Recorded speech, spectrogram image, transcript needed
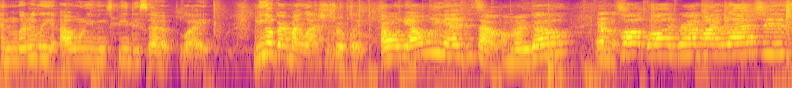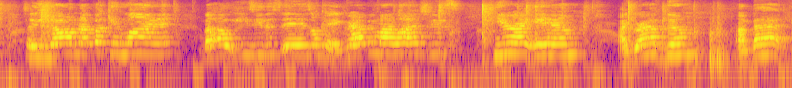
and literally I won't even speed this up. Like, let me go grab my lashes real quick. I won't, I won't even edit this out. I'm gonna go and I'm gonna talk while I grab my lashes so you know I'm not fucking lying about how easy this is. Okay, grabbing my lashes. Here I am. I grabbed them. I'm back.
